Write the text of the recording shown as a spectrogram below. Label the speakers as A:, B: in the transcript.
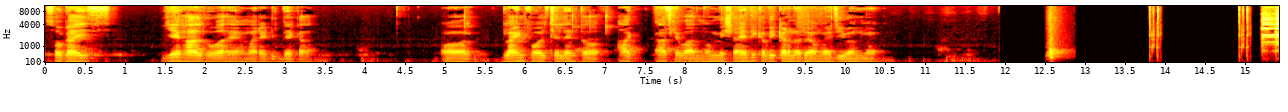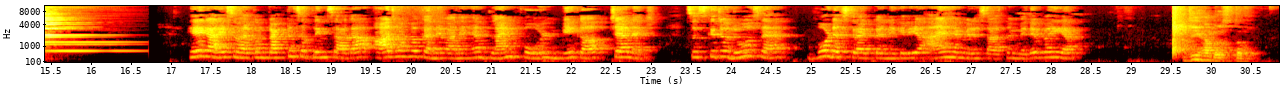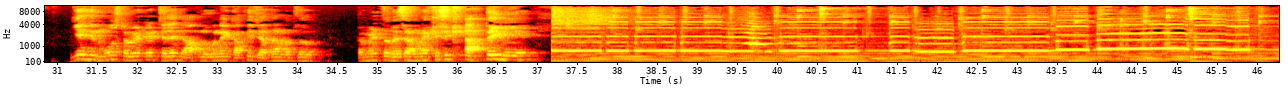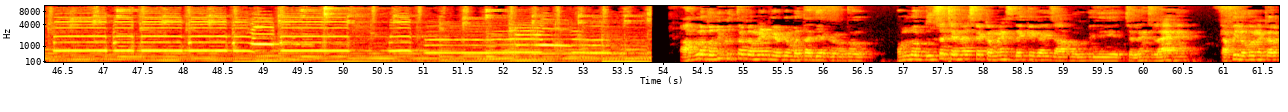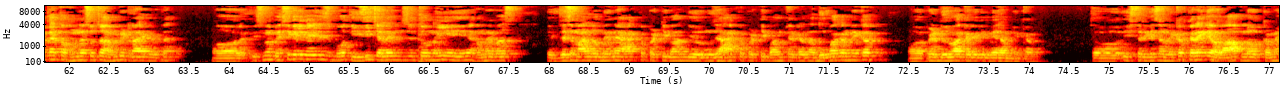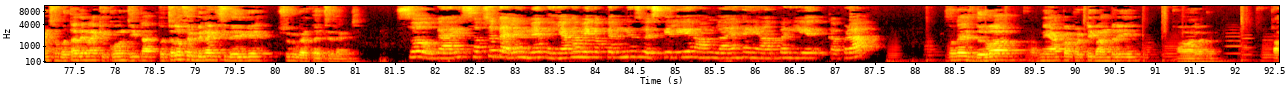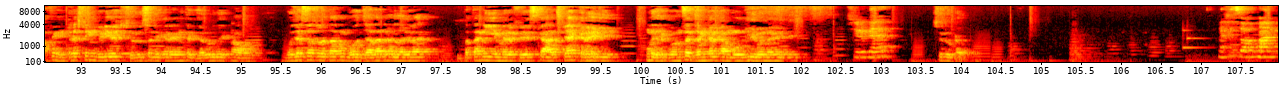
A: सो so guys ये हाल हुआ है हमारे डिब्बे का। और ब्लाइंड फॉल चैलेंज तो आज आज के बाद मम्मी शायद ही कभी करने दे हमें जीवन में।
B: Hey guys welcome back to sapling saga आज हम लोग करने वाले हैं blind fold makeup challenge so इसके जो रूल्स हैं, वो डिस्क्राइब करने के लिए आए हैं मेरे साथ में मेरे भैया।
A: जी हाँ दोस्तों, ये है मोस्ट अवेटेड चैलेंज आप लोगों ने काफ़ी ज़्यादा मतलब कमेंट तो वैसे हमें किसी के आते ही नहीं है। आप लोग अभी कुछ तो कमेंट करके बता दिया करो तो। हम लोग दूसरे चैनल्स के कमेंट्स देख के गाइज़ आप लोगों के लिए चैलेंज लाए हैं। काफ़ी लोगों ने कर रखा है तो हमने सोचा हम भी ट्राई करते हैं। और इसमें बेसिकली गाइज़ बहुत इजी चैलेंज तो नहीं है ये, हमें बस जैसे मान लो मैंने आँख पर पट्टी बाँध दी और मुझे आँख पर पट्टी बाँध कर करना दुर्वा का मेकअप और फिर दुर्वा करेगी मेरा मेकअप तो इस तरीके से मेकअप करेंगे और आप लोग कमेंट्स में बता देना कि कौन जीता। तो चलो फिर बिना किसी देरी के शुरू करते हैं चैलेंज
B: सो so गाइस सबसे पहले मैं भैया का मेकअप करेंगे तो इसके लिए हम लाए हैं यहाँ पर ये कपड़ा।
A: तो गाइस दुर्वा अपनी आँख पर पट्टी बाँध रही और काफ़ी इंटरेस्टिंग वीडियो शुरू से लेकर एंड तक ज़रूर देखना हो। मुझे सच बता रहा हूँ बहुत ज़्यादा डर लग रहा है। पता नहीं ये मेरे फेस का आज क्या करेगी। मुझे कौन सा जंगल का मोगली बनाएगी।
B: शुरू करें।
A: शुरू करो।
